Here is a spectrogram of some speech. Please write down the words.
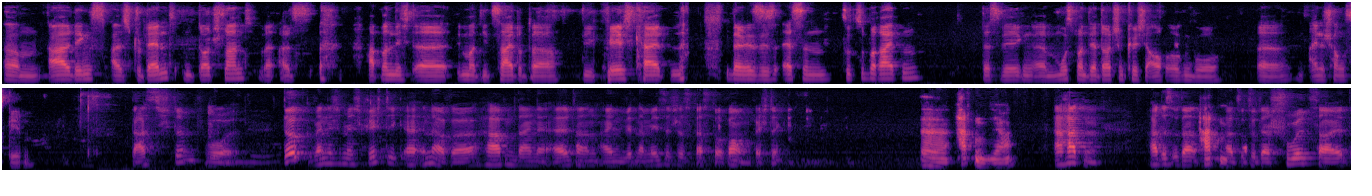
Ähm, allerdings als Student in Deutschland als, hat man nicht äh, immer die Zeit oder die Fähigkeiten, vietnamesisches Essen zuzubereiten. Deswegen äh, muss man der deutschen Küche auch irgendwo äh, eine Chance geben. Das stimmt wohl. Dirk, wenn ich mich richtig erinnere, haben deine Eltern ein vietnamesisches Restaurant, richtig? Äh, hatten, ja. Ah, hatten. Hattest du da, Hatten. also zu der Schulzeit,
